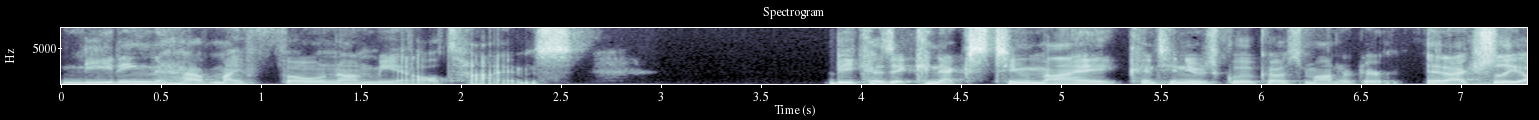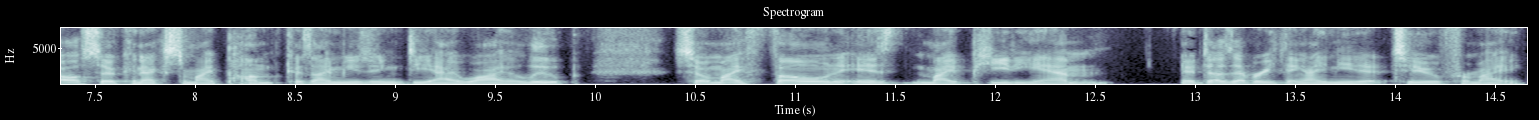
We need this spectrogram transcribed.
needing to have my phone on me at all times because it connects to my continuous glucose monitor. It actually also connects to my pump because I'm using DIY loop. So my phone is my PDM. It does everything I need it to for my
